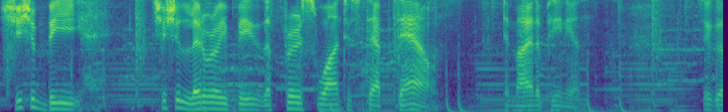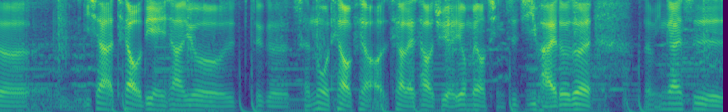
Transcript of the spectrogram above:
She should be, she should literally be the first one to step down, in my opinion. 这个一下跳电，一下又这个承诺跳票，跳来跳去，又没有请吃鸡排，对不对？那应该是，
